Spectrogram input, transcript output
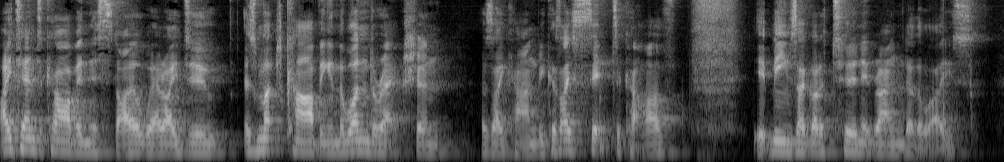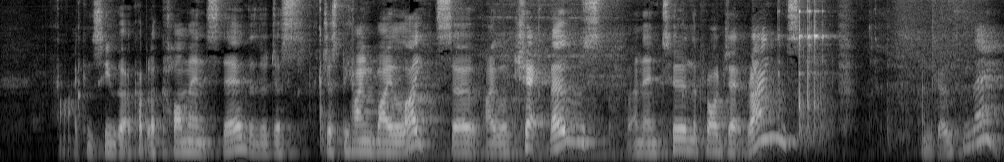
I tend to carve in this style where I do as much carving in the one direction as I can because I sit to carve. It means I've got to turn it round otherwise. I can see we've got a couple of comments there that are just, just behind my light, so I will check those and then turn the project round and go from there.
